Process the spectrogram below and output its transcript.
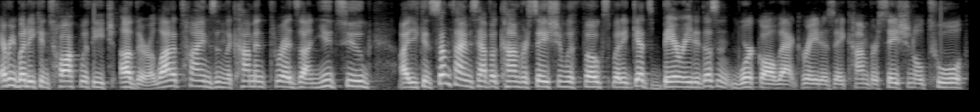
everybody can talk with each other. A lot of times in the comment threads on YouTube, uh, you can sometimes have a conversation with folks, but it gets buried. It doesn't work all that great as a conversational tool.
